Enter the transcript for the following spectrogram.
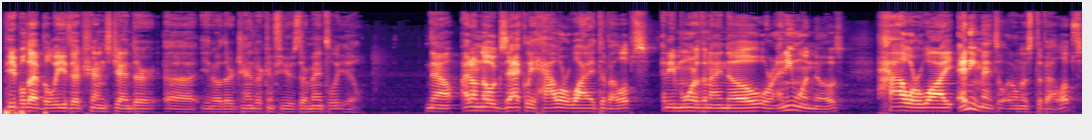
People that believe they're transgender, uh, you know, they're gender confused, they're mentally ill. Now, I don't know exactly how or why it develops any more than I know or anyone knows how or why any mental illness develops.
